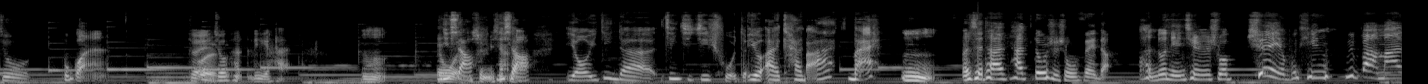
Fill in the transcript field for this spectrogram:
就不管，对，对就很厉害，嗯，你想，你想有一定的经济基础的，又爱看啊，买。嗯，而且他他都是收费的，很多年轻人说劝也不听，被 爸妈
